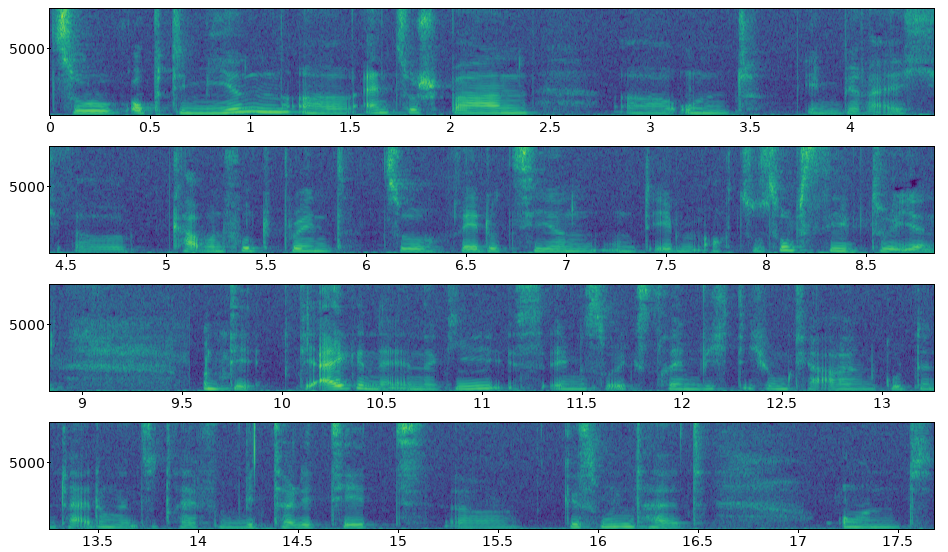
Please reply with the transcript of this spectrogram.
zu optimieren, äh, einzusparen und im Bereich Carbon Footprint zu reduzieren und eben auch zu substituieren. Und die, die eigene Energie ist eben so extrem wichtig, um klare und gute Entscheidungen zu treffen. Vitalität, Gesundheit. Und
